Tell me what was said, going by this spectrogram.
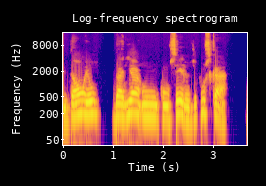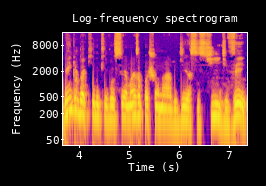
Então eu daria um conselho de buscar dentro daquilo que você é mais apaixonado de assistir, de ver,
